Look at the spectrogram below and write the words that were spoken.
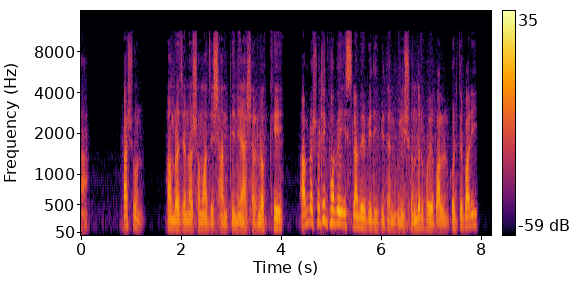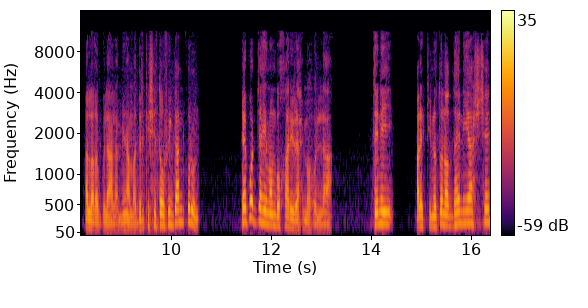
না। আসুন, আমরা যেন সমাজে শান্তি নিয়ে আসার লক্ষ্যে আমরা সঠিকভাবে ইসলামের বিধিবিধানগুলি সুন্দরভাবে পালন করতে পারি। আল্লাহ রাবুল্লাহ আলমিন আমাদেরকে সে তৌফিক দান করুন। এ পর্যায়ে ইমাম বুখারি রাহমহুল্লাহ, তিনি আরেকটি নতুন অধ্যায় নিয়ে আসছেন।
